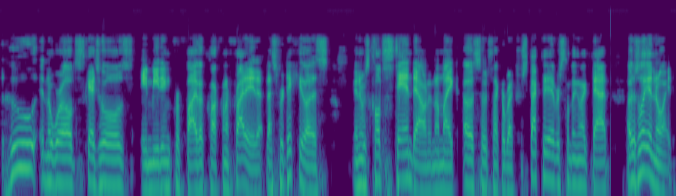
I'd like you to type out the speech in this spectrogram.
who in the world schedules a meeting for five o'clock on a Friday? That, that's ridiculous. And it was called Stand Down. And I'm like, oh, so it's like a retrospective or something like that. I was really annoyed.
